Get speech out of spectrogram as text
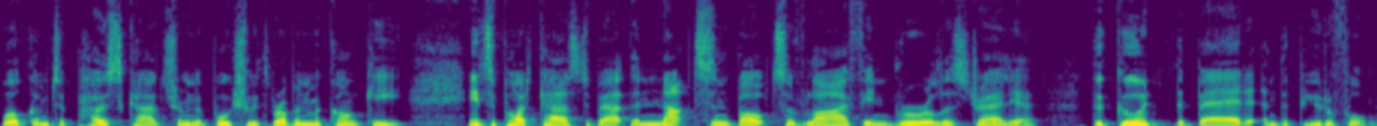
Welcome to Postcards from the Bush with Robin McConkie. It's a podcast about the nuts and bolts of life in rural Australia the good, the bad, and the beautiful.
